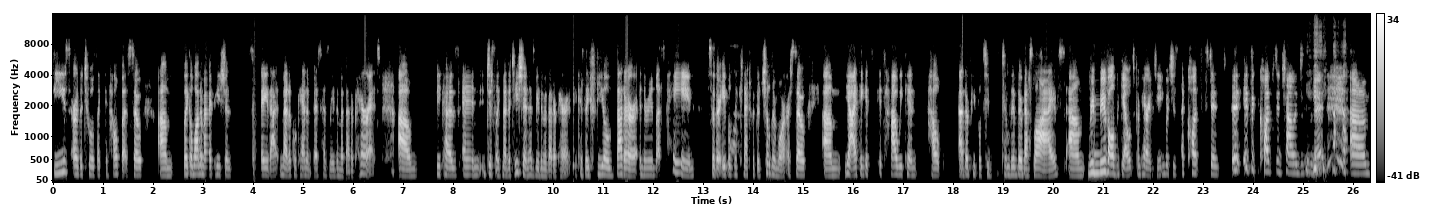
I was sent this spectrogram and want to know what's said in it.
these are the tools that can help us. So um like a lot of my patients say that medical cannabis has made them a better parent um because and just like meditation has made them a better parent because they feel better and they're in less pain so they're able to connect with their children more. So um yeah i think it's it's how we can help other people to to live their best lives um remove all the guilt from parenting which is a constant it's a constant challenge isn't it? Yeah. um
